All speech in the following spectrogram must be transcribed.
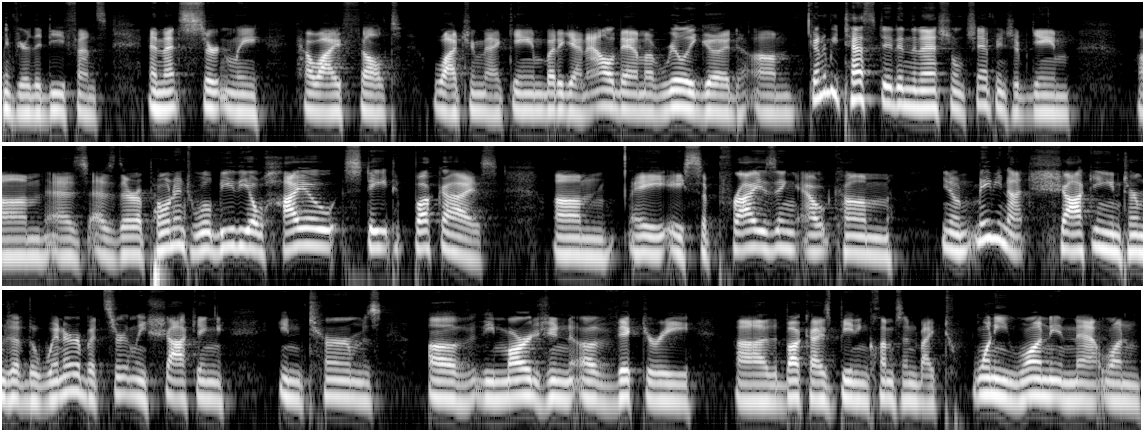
if you're the defense. And that's certainly how I felt watching that game. But again, Alabama really good. Um, going to be tested in the national championship game. Um, as as their opponent will be the Ohio State Buckeyes. Um, a, a surprising outcome you know, maybe not shocking in terms of the winner, but certainly shocking in terms of the margin of victory. Uh, the Buckeyes beating Clemson by 21 in that one.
